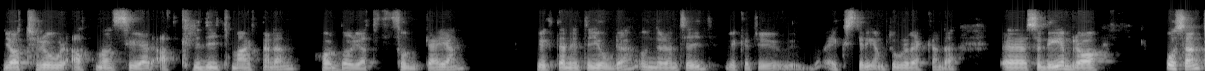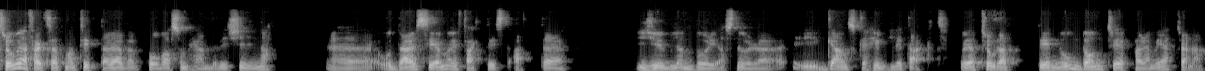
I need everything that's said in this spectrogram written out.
Jag tror att man ser att kreditmarknaden har börjat funka igen. Vilket den inte gjorde under en tid, vilket är extremt oroväckande. Så det är bra. Och sen tror jag faktiskt att man tittar även på vad som händer i Kina. Eh, och där ser man ju faktiskt att eh, hjulen börjar snurra i ganska hygglig takt. Och jag tror att det är nog de tre parametrarna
